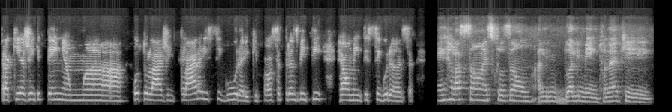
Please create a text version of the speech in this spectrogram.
para que a gente tenha uma rotulagem clara e segura e que possa transmitir realmente segurança. Em relação à exclusão do alimento, né, que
